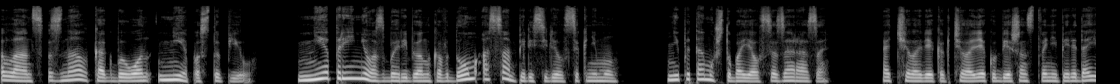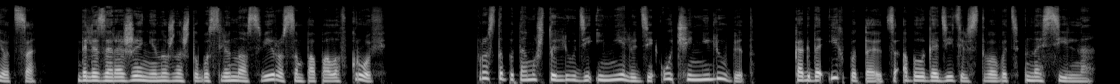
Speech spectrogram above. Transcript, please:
Ланс знал, как бы он не поступил. Не принес бы ребенка в дом, а сам переселился к нему. Не потому, что боялся заразы. От человека к человеку бешенство не передается. Для заражения нужно, чтобы слюна с вирусом попала в кровь. Просто потому, что люди и нелюди очень не любят, когда их пытаются облагодетельствовать насильно.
